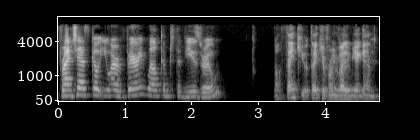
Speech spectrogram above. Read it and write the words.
Francesco, you are very welcome to the Viewsroom. Oh, thank you. Thank you for inviting me again.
